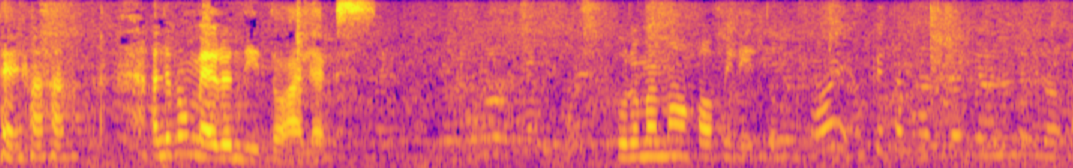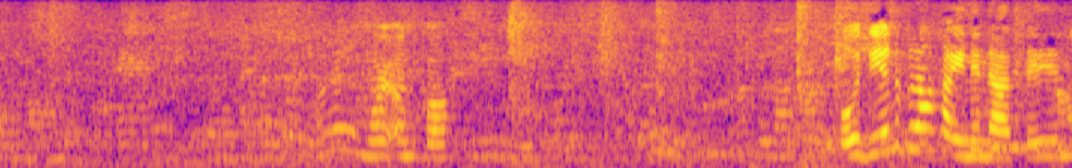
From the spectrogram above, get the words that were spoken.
ano bang meron dito, Alex? Puro man mga coffee dito. Ay, ang kita mga talaga. Ano nila, oh. Ay, more on coffee. Oh, di ano ba ang kainin natin?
